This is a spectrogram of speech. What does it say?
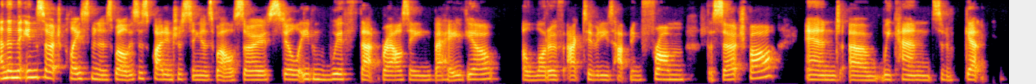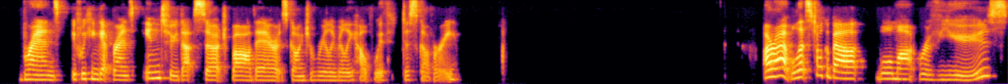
and then the in search placement as well. This is quite interesting as well. So still, even with that browsing behavior, a lot of activities happening from the search bar, and um, we can sort of get brands if we can get brands into that search bar there it's going to really really help with discovery All right, well, let's talk about Walmart reviews.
